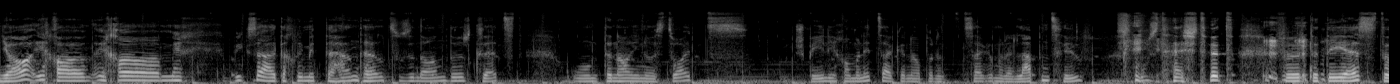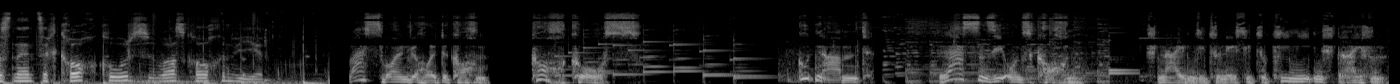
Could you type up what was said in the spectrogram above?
Ja, ich habe ich ha mich, wie gesagt, ein bisschen mit den Handhelds auseinandergesetzt. Und dann habe ich noch ein zweites Spiel, kann man nicht sagen, aber sagen wir eine Lebenshilfe austestet für den DS. Das nennt sich Kochkurs. Was kochen wir? Was wollen wir heute kochen? Kochkurs. Guten Abend. Lassen Sie uns kochen. Schneiden Sie zunächst die Zucchini in Streifen.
